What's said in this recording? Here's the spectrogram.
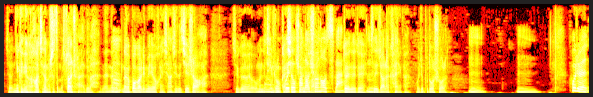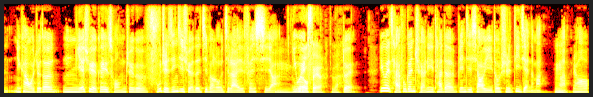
就你肯定很好奇他们是怎么算出来，对吧？那那个那个报告里面有很详细的介绍哈。这个我们的听众感兴趣回头放到 show notes 吧。对对对，自己找来看一看，我就不多说了。嗯嗯，或者你看，我觉得嗯，也许也可以从这个福祉经济学的基本逻辑来分析啊，因为 welfare 对吧？对。因为财富跟权力，它的边际效益都是递减的嘛，啊，然后，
